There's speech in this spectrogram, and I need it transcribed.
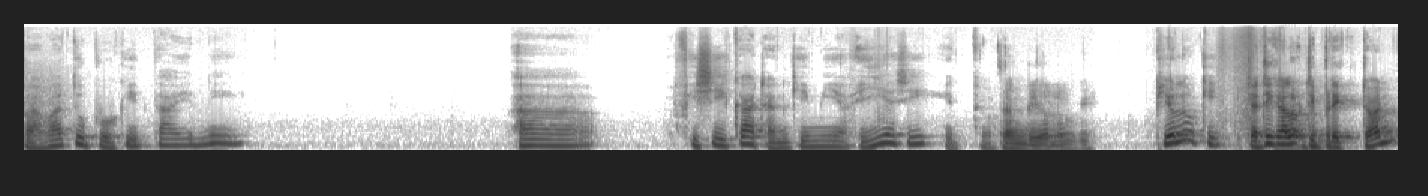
bahwa tubuh kita ini eh, fisika dan kimia. Iya sih gitu. Dan biologi. Biologi. Jadi kalau di breakdown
